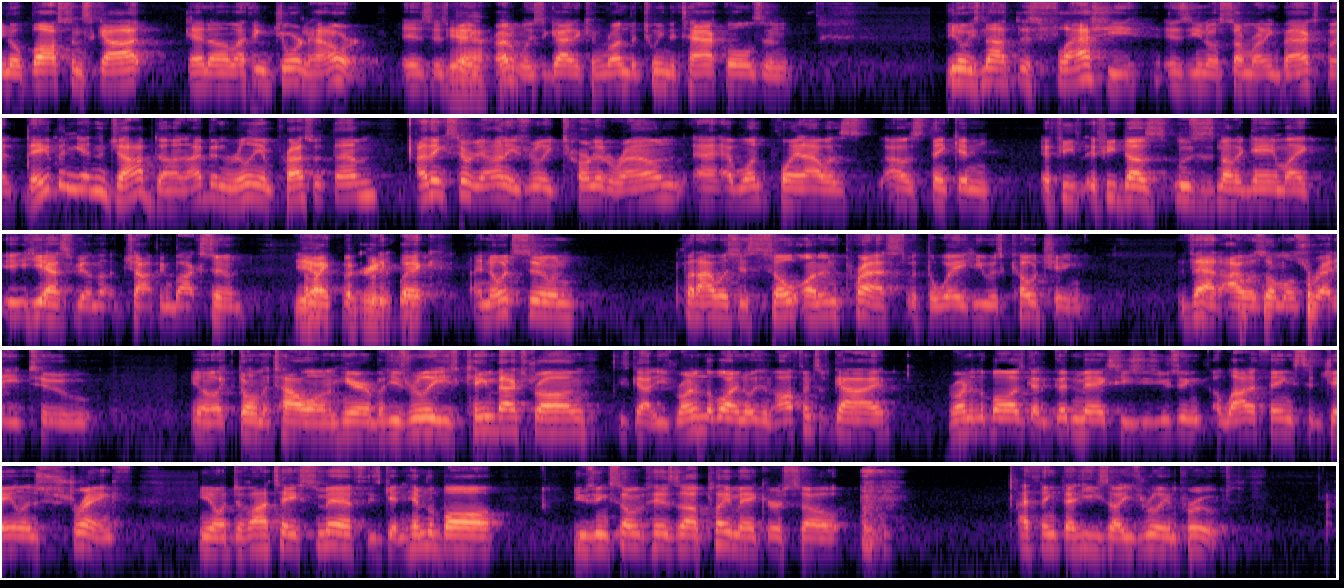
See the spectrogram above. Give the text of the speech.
you know, Boston Scott and um, I think Jordan Howard is has yeah. been incredible. He's a guy that can run between the tackles, and you know he's not this flashy as you know some running backs, but they've been getting the job done. I've been really impressed with them. I think Sirianni's really turned it around. At one point, I was I was thinking if he if he does loses another game, like he has to be on the chopping block soon. Yeah, like. Pretty quick. I know it's soon, but I was just so unimpressed with the way he was coaching that I was almost ready to you know, like throwing the towel on him here, but he's really he's came back strong. He's got he's running the ball. I know he's an offensive guy. Running the ball, he's got a good mix. He's, he's using a lot of things to Jalen's strength. You know, DeVonta Smith, he's getting him the ball, using some of his uh, playmakers. So I think that he's uh, he's really improved.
